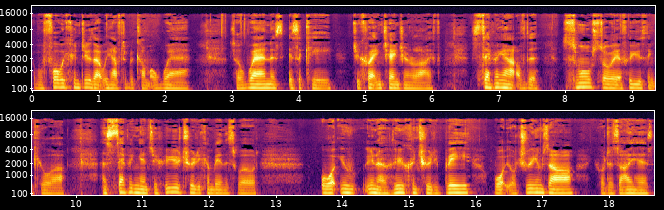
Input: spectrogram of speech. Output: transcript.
But before we can do that, we have to become aware. So, awareness is a key to creating change in your life. Stepping out of the small story of who you think you are and stepping into who you truly can be in this world, what you, you know, who you can truly be, what your dreams are, your desires,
